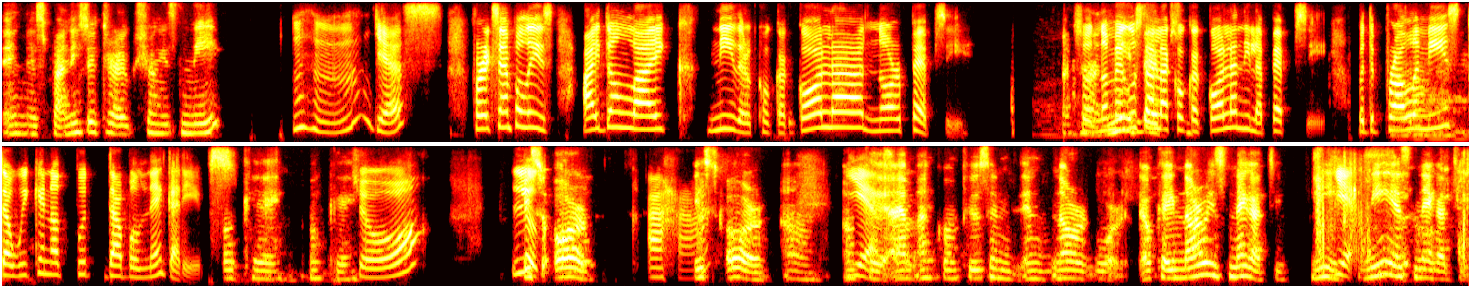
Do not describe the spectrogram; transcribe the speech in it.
in Spanish, the traduction is ni. Mm-hmm, yes. For example, is I don't like neither Coca-Cola nor Pepsi. So no me ni gusta la Coca-Cola ni la Pepsi. But the problem is that we cannot put double negatives. Okay, okay. So look. It's or, Ajá. it's or. Um, okay, Yes. I'm, I'm confused in, in nor word. Okay, nor is negative. Me, Yes. ni is negative.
